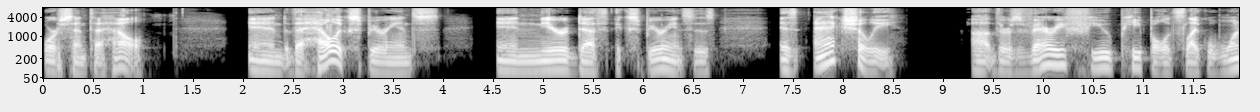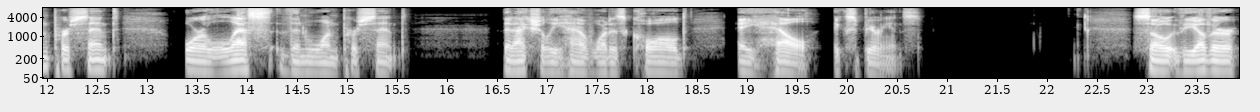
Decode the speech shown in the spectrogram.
or sent to hell. And the hell experience in near death experiences is actually, uh, there's very few people, it's like 1% or less than 1% that actually have what is called a hell experience. So the other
